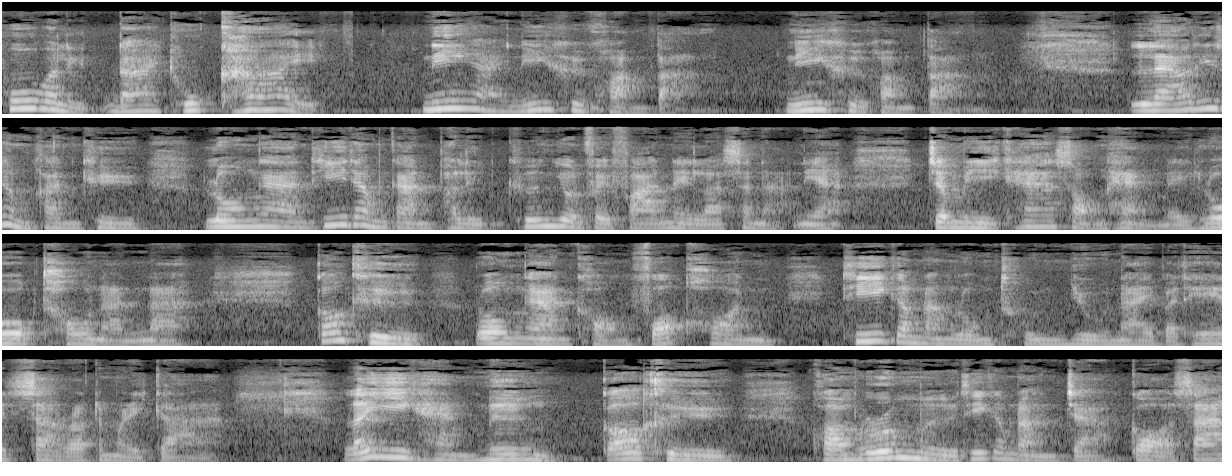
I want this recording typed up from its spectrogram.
ผู้ผลิตได้ทุกค่าย นี่ไงนี่คือความต่าง นี่คือความต่าง แล้วที่สำคัญคือ โรงงานที่ทำการผลิตเครื่องยนต์ไฟฟ้าในลักษณะเนี้ยจะมีแค่สองแห่งในโลกเท่านั้นนะ ก็คือโรงงานของฟอกคอนที่กำลังลงทุนอยู่ในประเทศสหรัฐอเมริกา และอีกแห่งหนึ่งก็คือ ความร่วมมือที่กำลังจะก่อสร้าง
